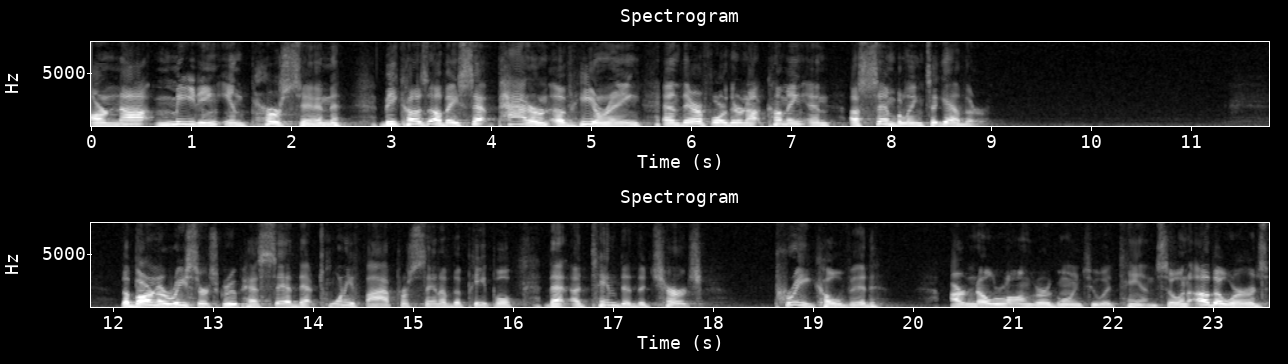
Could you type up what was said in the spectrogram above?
are not meeting in person because of a set pattern of hearing, and therefore they're not coming and assembling together. The Barna Research Group has said that 25% of the people that attended the church pre COVID are no longer going to attend. So, in other words,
